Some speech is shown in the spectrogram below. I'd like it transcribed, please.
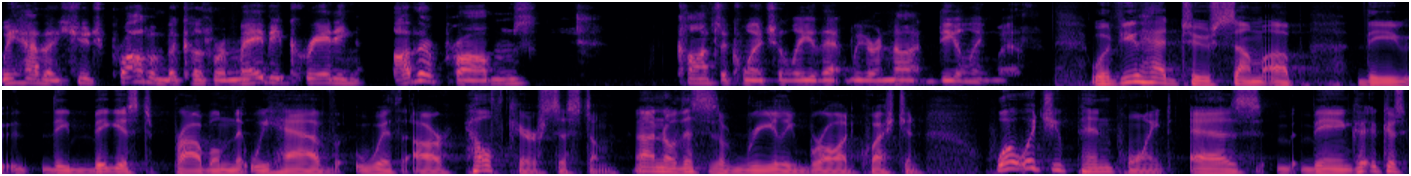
we have a huge problem because we're maybe creating other problems consequentially that we are not dealing with. Well, if you had to sum up the the biggest problem that we have with our healthcare system, I know this is a really broad question. What would you pinpoint as being because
